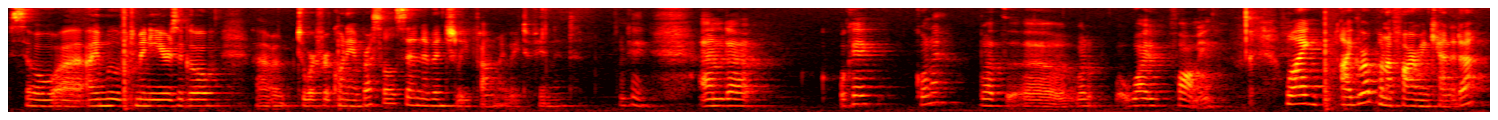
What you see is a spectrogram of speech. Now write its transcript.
So uh, I moved many years ago uh, to work for Kone in Brussels, and eventually found my way to Finland. Okay, and uh, okay, Kone, but what, why farming? Well, I, I grew up on a farm in Canada,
